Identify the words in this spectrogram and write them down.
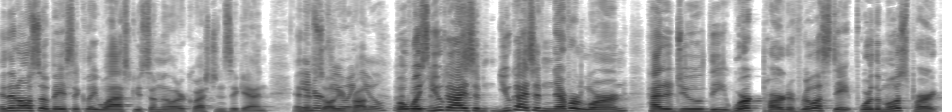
and then also basically will ask you similar questions again and then solve your problem you but what you guys have you guys have never learned how to do the work part of real estate for the most part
